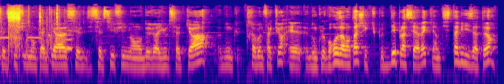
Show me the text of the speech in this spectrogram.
celle-ci filme en 4K, celle-ci filme en 2,7K, donc très bonne facture. Et donc le gros avantage c'est que tu peux te déplacer avec, il y a un petit stabilisateur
